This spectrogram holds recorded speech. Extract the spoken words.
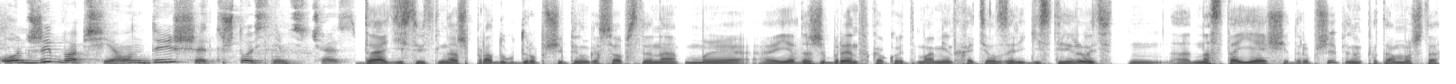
Он жив вообще, он дышит. Что с ним сейчас? Да, действительно, наш продукт дропшиппинга, собственно, мы, э, я даже бренд в какой-то момент хотел зарегистрировать, э, настоящий дропшиппинг, потому что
